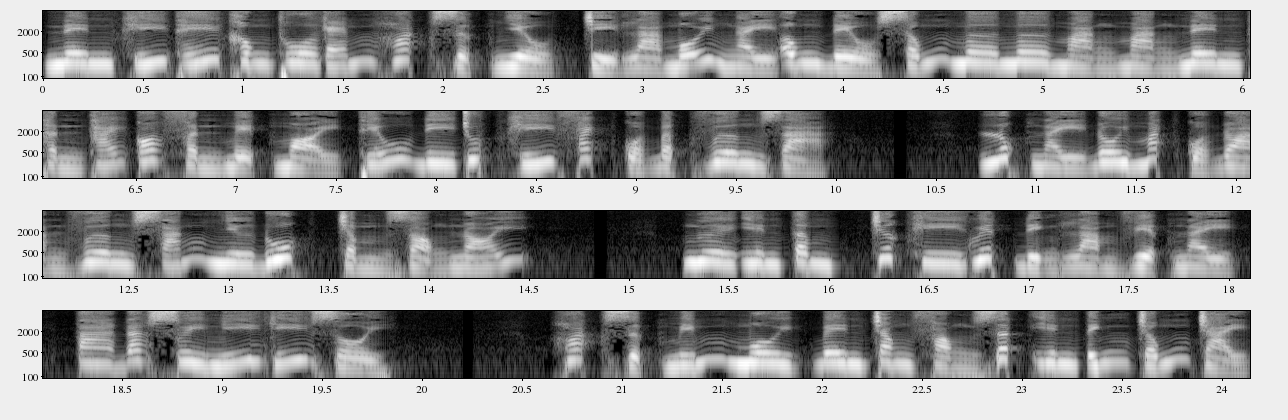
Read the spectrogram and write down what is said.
nên khí thế không thua kém Hoác Dực nhiều, chỉ là mỗi ngày ông đều sống mơ mơ màng màng nên thần thái có phần mệt mỏi, thiếu đi chút khí phách của bậc vương giả. Lúc này đôi mắt của đoàn vương sáng như đuốc, trầm giọng nói. Ngươi yên tâm, trước khi quyết định làm việc này, ta đã suy nghĩ kỹ rồi. Hoác rực mím môi bên trong phòng rất yên tĩnh trống trải,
